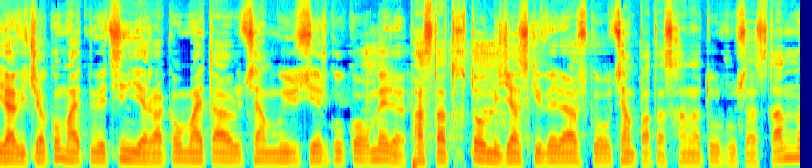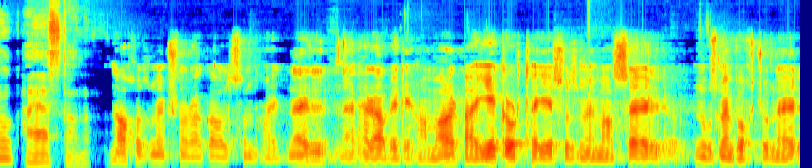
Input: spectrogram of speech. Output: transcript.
իրավիճակում հայտնվեցին երրակոմ հայտարարության մյուս երկու կողմերը՝ փաստաթղթով միջանցքի վերահսկողության պատասխանատու Ռուսաստանն ու Հայաստանը։ Նախ ուզում եմ շնորհակալություն հայտնել հրավերի համար։ Երկրորդը ես ուզում եմ ասել, ուզում եմ ողջունել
